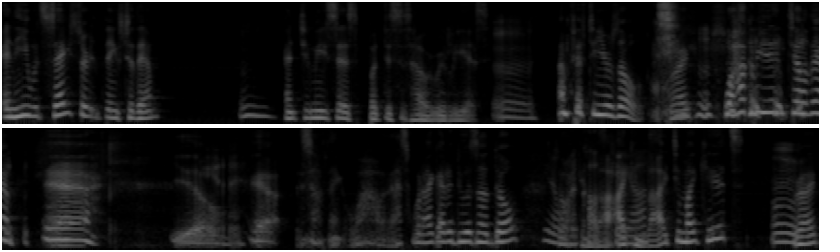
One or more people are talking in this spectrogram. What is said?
and he would say certain things to them. mm, And to me, he says, "But this is how it really is." mm. I'm 15 years old, right? well, how come you didn't tell them? Yeah, You know, Yeah. yeah. So I think, wow, that's what I got to do as an adult. You don't so I can, cause lie, chaos. I can lie to my kids, Mm. right?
